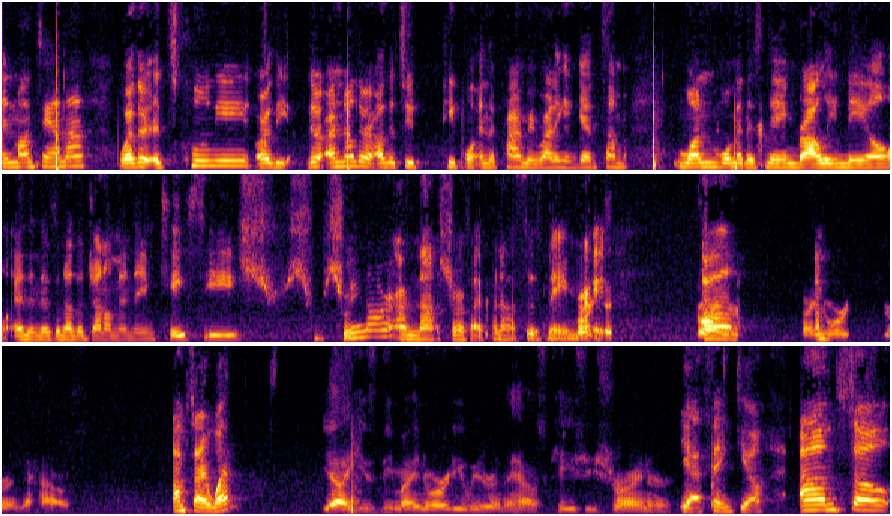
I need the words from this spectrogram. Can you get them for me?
in Montana. Whether it's Cooney or the there, I know there are other two people in the primary running against him. One woman is named Reilly Neill, and then there's another gentleman named Casey Sh- Sh- Shreenar. I'm not sure if I pronounced his name right. Uh, minority leader in the House. I'm sorry, what? Yeah, he's the minority leader in the House, Casey Schreiner. Yeah, thank you. Um, so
